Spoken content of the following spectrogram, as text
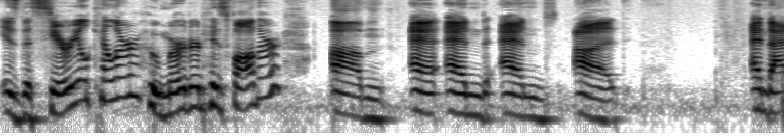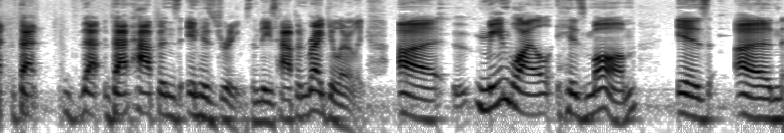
is the serial killer who murdered his father, um, and and and uh, and that that that that happens in his dreams, and these happen regularly. Uh, meanwhile, his mom is an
